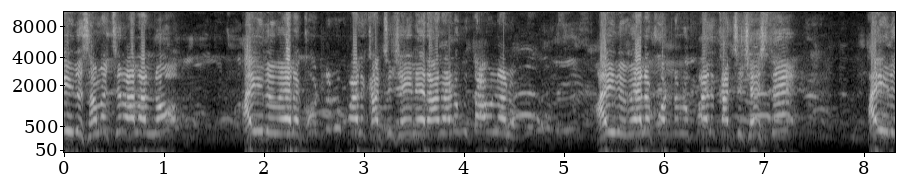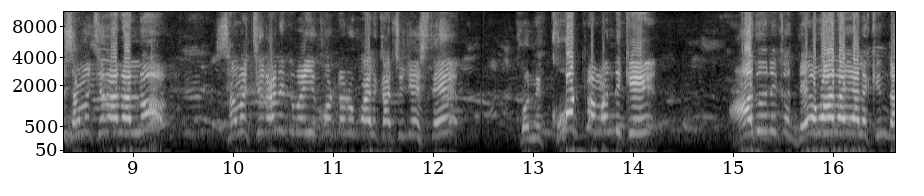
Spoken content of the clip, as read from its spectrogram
ఐదు సంవత్సరాలలో ఐదు వేల కోట్ల రూపాయలు ఖర్చు చేయలేరా అని అడుగుతా ఉన్నాను. ఐదు వేల కోట్ల రూపాయలు ఖర్చు చేస్తే ఐదు సంవత్సరాలలో సంవత్సరానికి వెయ్యి కోట్ల రూపాయలు ఖర్చు చేస్తే కొన్ని కోట్ల మందికి ఆధునిక దేవాలయాల కింద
